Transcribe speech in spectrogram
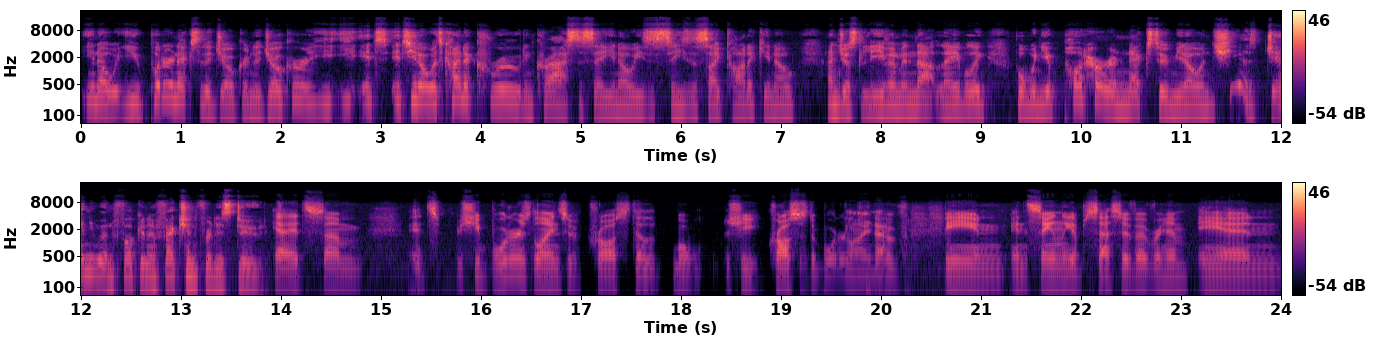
you know, you put her next to the Joker, and the Joker, it's it's you know, it's kind of crude and crass to say, you know, he's a, he's a psychotic, you know, and just leave him in that labeling. But when you put her next to him, you know, and she has genuine fucking affection for this dude. Yeah, it's um, it's she borders lines of cross the well, she crosses the borderline of being insanely obsessive over him and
